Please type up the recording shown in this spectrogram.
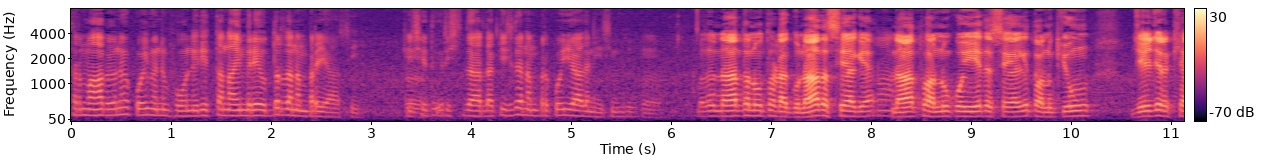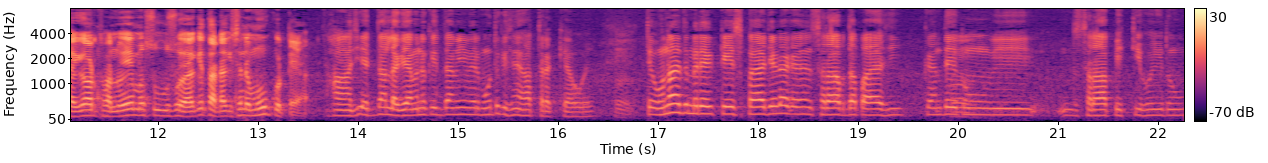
ਸਰ ਮਾਂ ਪਿਓ ਨੇ ਕੋਈ ਮੈਨੂੰ ਫੋਨ ਨਹੀਂ ਦਿੱਤਾ ਨਾ ਹੀ ਮੇਰੇ ਉਧਰ ਦਾ ਨੰਬਰ ਯਾਦ ਸੀ ਕਿਸੇ ਦੇ ਰਿਸ਼ਤੇਦਾਰ ਦਾ ਕਿਸੇ ਦਾ ਨੰਬਰ ਕੋਈ ਯਾਦ ਨਹੀਂ ਸੀ ਮੇਰੇ ਹੂੰ। ਮਤਲਬ ਨਾ ਤੁਹਾਨੂੰ ਤੁਹਾਡਾ ਗੁਨਾਹ ਦੱਸਿਆ ਗਿਆ ਨਾ ਤੁਹਾਨੂੰ ਕੋਈ ਇਹ ਦੱਸਿਆ ਕਿ ਤੁਹਾਨੂੰ ਕਿਉਂ ਜੇਲ੍ਹ 'ਚ ਰੱਖਿਆ ਗਿਆ ਔਰ ਤੁਹਾਨੂੰ ਇਹ ਮਹਿਸੂਸ ਹੋਇਆ ਕਿ ਤੁਹਾਡਾ ਕਿਸੇ ਨੇ ਮੂੰਹ ਕੁੱਟਿਆ ਹਾਂ ਜੀ ਇਦਾਂ ਲੱਗਿਆ ਮੈਨੂੰ ਕਿਦਾਂ ਵੀ ਮੇਰੇ ਮੂੰਹ ਤੇ ਕਿਸੇ ਨੇ ਹੱਥ ਰੱਖਿਆ ਹੋਵੇ ਤੇ ਉਹਨਾਂ ਨੇ ਤੇ ਮੇਰੇ ਕੇਸ ਪਾਇਆ ਜਿਹੜਾ ਕਿ ਸ਼ਰਾਬ ਦਾ ਪਾਇਆ ਸੀ ਕਹਿੰਦੇ ਤੂੰ ਵੀ ਸ਼ਰਾਬ ਪੀਤੀ ਹੋਈ ਤੂੰ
